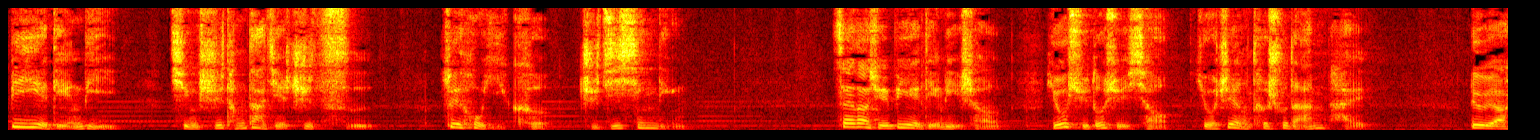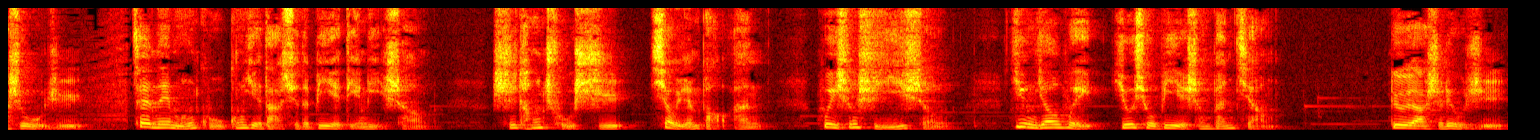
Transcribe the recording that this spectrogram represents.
毕业典礼，请食堂大姐致辞，最后一刻直击心灵。在大学毕业典礼上，有许多学校有这样特殊的安排。六月二十五日，在内蒙古工业大学的毕业典礼上，食堂厨师、校园保安、卫生室医生应邀为优秀毕业生颁奖。六月二十六日，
